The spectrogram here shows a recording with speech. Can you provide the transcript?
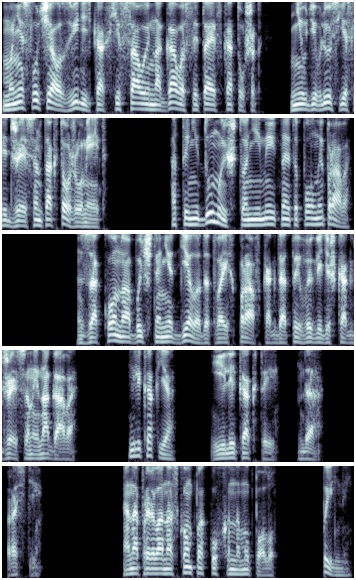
Мне случалось видеть, как Хисао и Нагава слетает с катушек. Не удивлюсь, если Джейсон так тоже умеет. А ты не думаешь, что они имеют на это полное право? Закону обычно нет дела до твоих прав, когда ты выглядишь как Джейсон и Нагава. Или как я. Или как ты, да. Прости. Она провела носком по кухонному полу. Пыльный.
